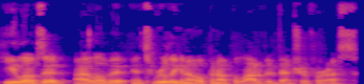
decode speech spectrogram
He loves it, I love it, and it's really gonna open up a lot of adventure for us.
